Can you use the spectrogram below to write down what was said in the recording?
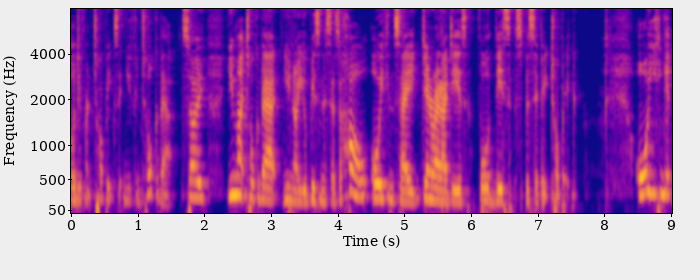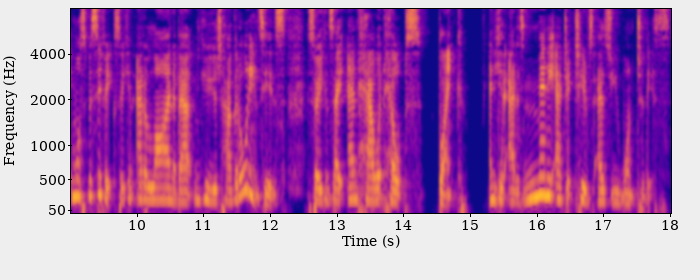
or different topics that you can talk about. So, you might talk about, you know, your business as a whole or you can say generate ideas for this specific topic. Or you can get more specific. So, you can add a line about who your target audience is. So, you can say and how it helps blank and you can add as many adjectives as you want to this.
